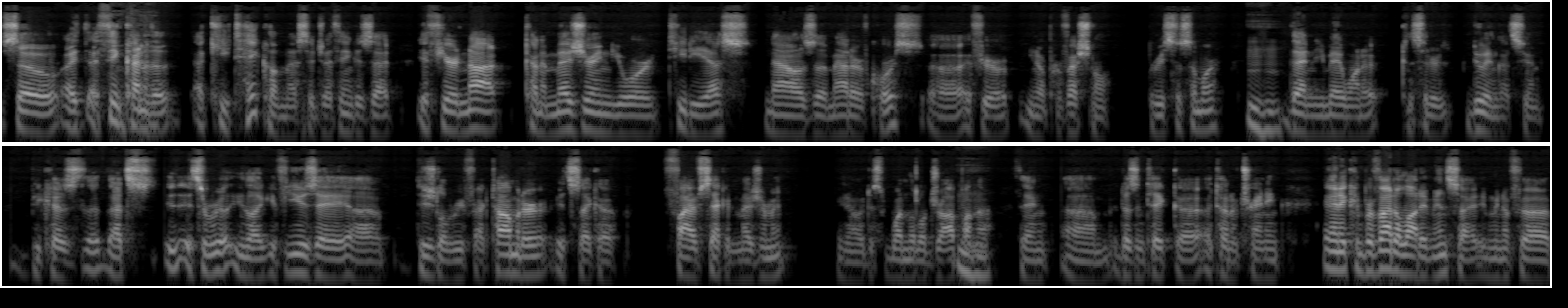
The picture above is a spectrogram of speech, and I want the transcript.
So I, I think kind of the a key take home message I think is that if you're not kind of measuring your TDS now as a matter of course, uh, if you're you know professional barista somewhere, hmm then you may want to consider doing that soon because that's it's a really like if you use a uh, digital refractometer, it's like a five second measurement. You know, just one little drop on the thing. Um, it doesn't take a, a ton of training, and it can provide a lot of insight. I mean, if uh,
